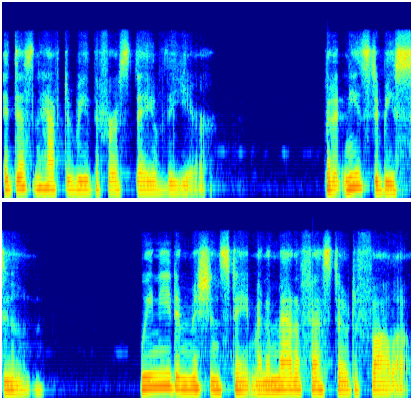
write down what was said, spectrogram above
it doesn't have to be the first day of the year, but it needs to be soon. We need a mission statement, a manifesto to follow.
